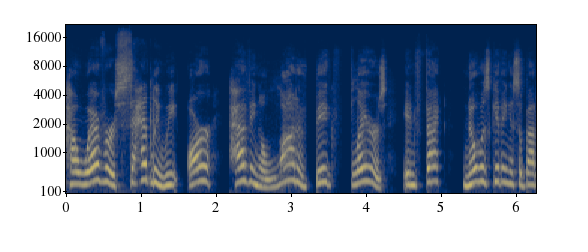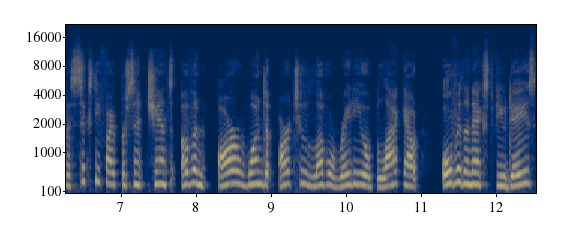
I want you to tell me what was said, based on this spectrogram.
However, sadly, we are having a lot of big flares. In fact, NOAA's giving us about a 65% chance of an R1 to R2 level radio blackout over the next few days,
